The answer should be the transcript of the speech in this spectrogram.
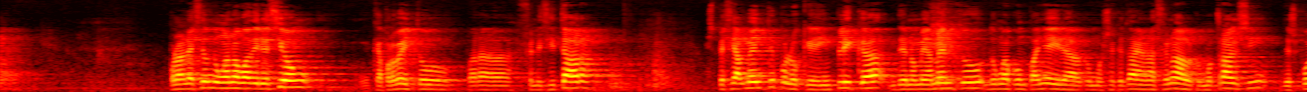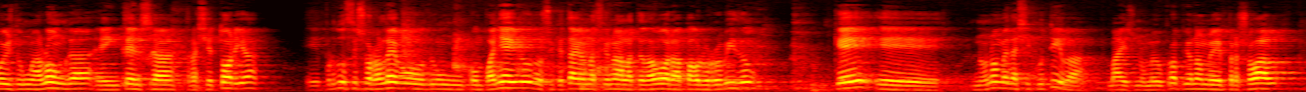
Por a elección dunha nova dirección, que aproveito para felicitar, especialmente polo que implica de nomeamento dunha compañeira como secretaria nacional como Transi, despois dunha longa e intensa traxectoria, eh, produce o relevo dun compañeiro do secretario nacional até da hora, Paulo Robido, que eh, no nome da executiva, máis no meu propio nome persoal,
